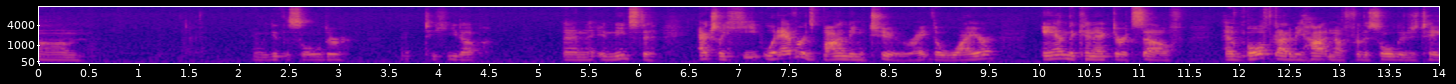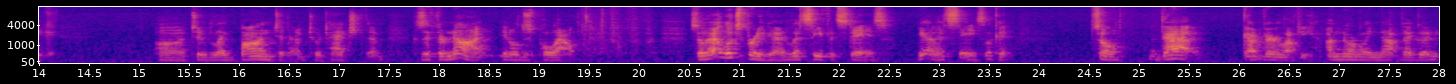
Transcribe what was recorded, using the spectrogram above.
Um, and we get the solder to heat up and it needs to actually heat whatever it's bonding to, right? The wire and the connector itself have both got to be hot enough for the solder to take, uh, to like bond to them, to attach to them. Because if they're not, it'll just pull out. So that looks pretty good. Let's see if it stays. Yeah, that stays. Look at. So that got very lucky. I'm normally not that good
